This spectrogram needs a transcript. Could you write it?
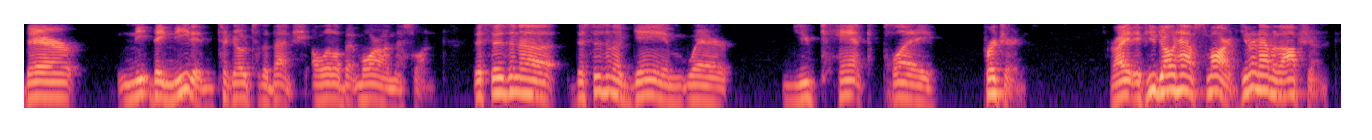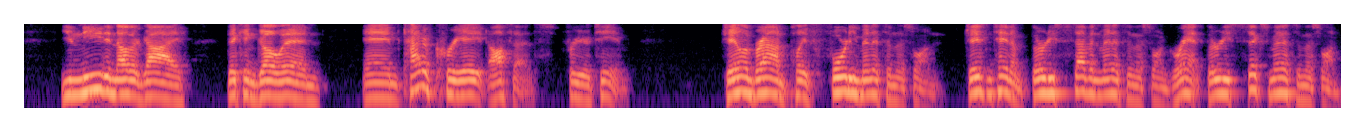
they're they needed to go to the bench a little bit more on this one. This isn't a this isn't a game where you can't play Pritchard, right? If you don't have Smart, you don't have an option. You need another guy that can go in and kind of create offense for your team. Jaylen Brown played 40 minutes in this one. Jayson Tatum, 37 minutes in this one. Grant, 36 minutes in this one.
